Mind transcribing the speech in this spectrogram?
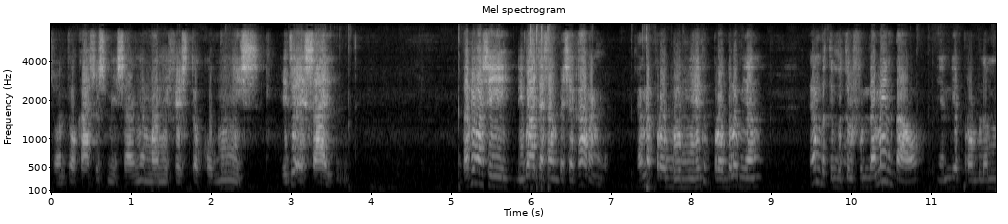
contoh kasus misalnya manifesto komunis itu esai. Tapi masih dibaca sampai sekarang karena problemnya itu problem yang yang betul-betul fundamental yang dia problem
